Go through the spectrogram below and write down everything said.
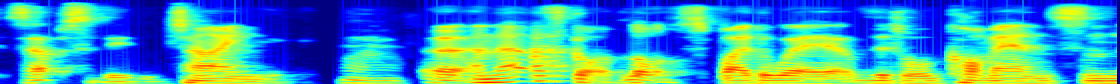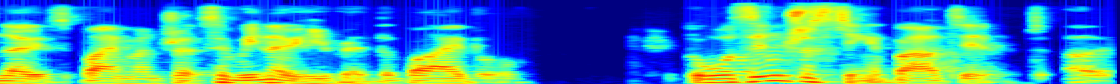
It's absolutely tiny, wow. uh, and that's got lots, by the way, of little comments and notes by Montrose. So we know he read the Bible. But what's interesting about it, uh,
